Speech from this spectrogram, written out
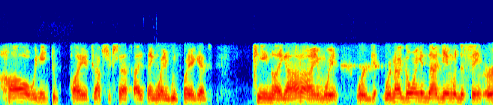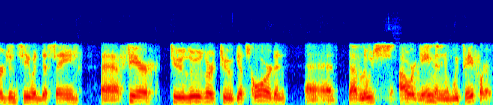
how we need to play to have success. I think when we play against team like Anaheim, we we're we're not going in that game with the same urgency, with the same uh, fear to lose or to get scored, and uh, that lose our game, and we pay for it.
